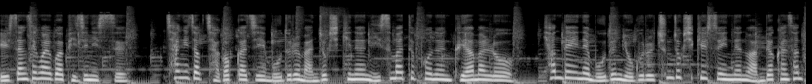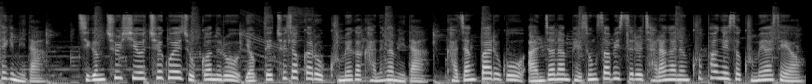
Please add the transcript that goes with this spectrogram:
일상생활과 비즈니스, 창의적 작업까지 모두를 만족시키는 이 스마트폰은 그야말로 현대인의 모든 요구를 충족시킬 수 있는 완벽한 선택입니다. 지금 출시 후 최고의 조건으로 역대 최저가로 구매가 가능합니다. 가장 빠르고 안전한 배송 서비스를 자랑하는 쿠팡에서 구매하세요.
